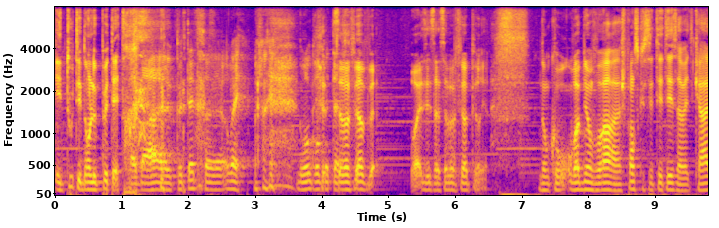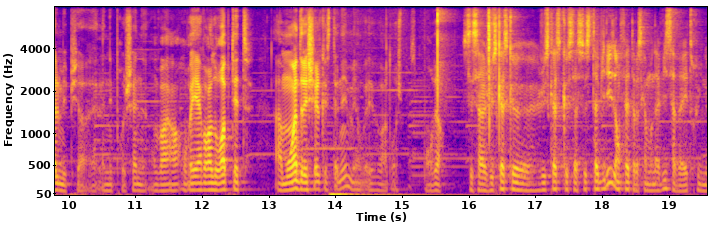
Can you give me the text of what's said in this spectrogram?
Et tout est dans le peut-être. Ah bah, euh, peut-être, euh, ouais, gros gros ça peut-être. m'a fait un peu. Ouais, c'est ça, ça m'a fait un peu rire. Donc on, on va bien voir. Je pense que cet été, ça va être calme. Et puis euh, l'année prochaine, on va, on va y avoir le droit peut-être à moindre échelle que cette année, mais on va y avoir le droit, je pense. Bon, on verra. C'est ça, jusqu'à ce, que, jusqu'à ce que ça se stabilise en fait, parce qu'à mon avis, ça va être une,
